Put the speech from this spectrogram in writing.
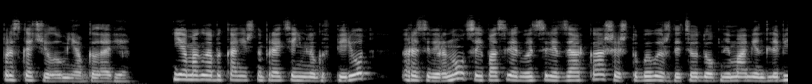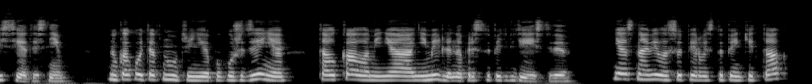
проскочило у меня в голове. Я могла бы, конечно, пройти немного вперед, развернуться и последовать вслед за Аркашей, чтобы выждать удобный момент для беседы с ним. Но какое-то внутреннее побуждение толкало меня немедленно приступить к действию. Я остановилась у первой ступеньки так,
